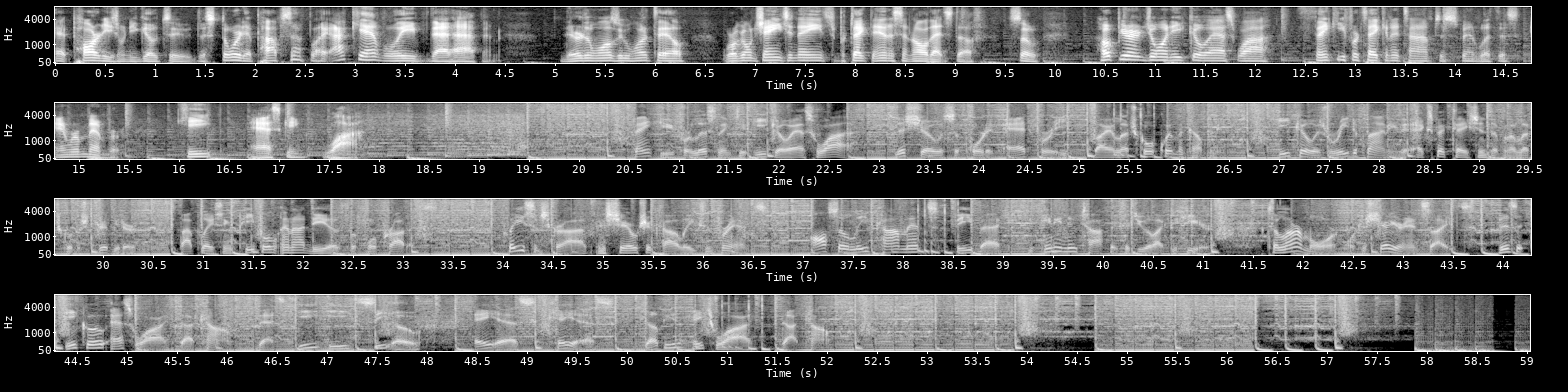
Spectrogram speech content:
at parties when you go to. The story that pops up like, I can't believe that happened. They're the ones we want to tell. We're going to change the names to protect the innocent and all that stuff. So, hope you're enjoying EECO Ask Why. Thank you for taking the time to spend with us. And remember, keep asking why. Thank you for listening to EECO Ask Why. This show is supported ad-free by Electrical Equipment Company. EECO is redefining the expectations of an electrical distributor by placing people and ideas before products. Please subscribe and share with your colleagues and friends. Also leave comments, feedback, and any new topics that you would like to hear. To learn more or to share your insights, visit eecoaskwhy.com. That's E-E-C-O A-S-K-S W-H-Y.com.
